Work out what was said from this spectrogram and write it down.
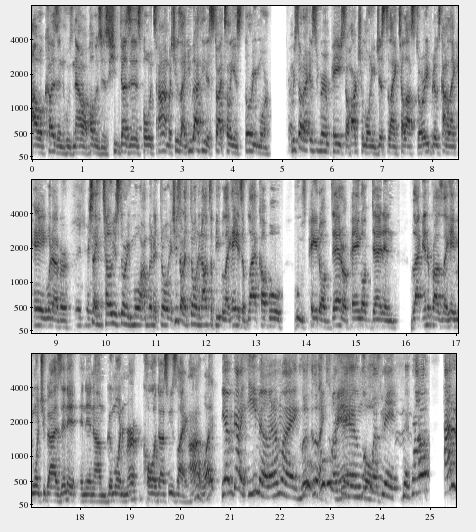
Our cousin, who's now a publicist, she does this full time, but she was like, you guys need to start telling your story more. We started our Instagram page, the Hartrimony, just to like tell our story, but it was kind of like, hey, whatever. And she's like, tell your story more. I'm gonna throw it. And she started throwing it out to people like, hey, it's a black couple who's paid off debt or paying off debt. And Black Enterprise was like, hey, we want you guys in it. And then um, Good Morning America called us. We was like, huh, what? Yeah, we got an email, and I'm like, Look- who, look like who was? Who was name? Because how how do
